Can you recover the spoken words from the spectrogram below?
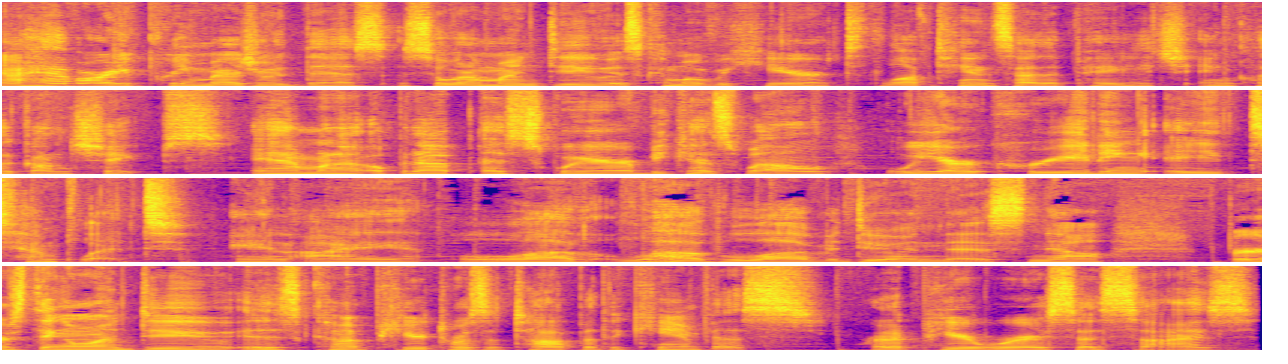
Now I have already pre-measured this, so what I'm gonna do is come over here to the left-hand side of the page and click on shapes. And I'm gonna open up a square because, well, we are creating a template and I love, love, love doing this. Now, first thing I wanna do is come up here towards the top of the canvas, right up here where it says size.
